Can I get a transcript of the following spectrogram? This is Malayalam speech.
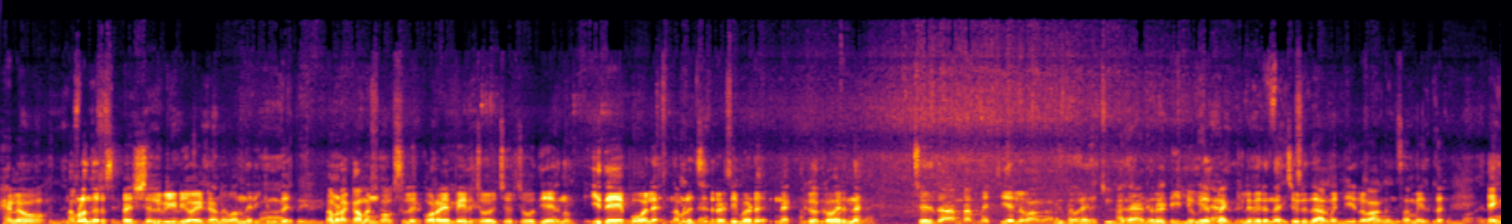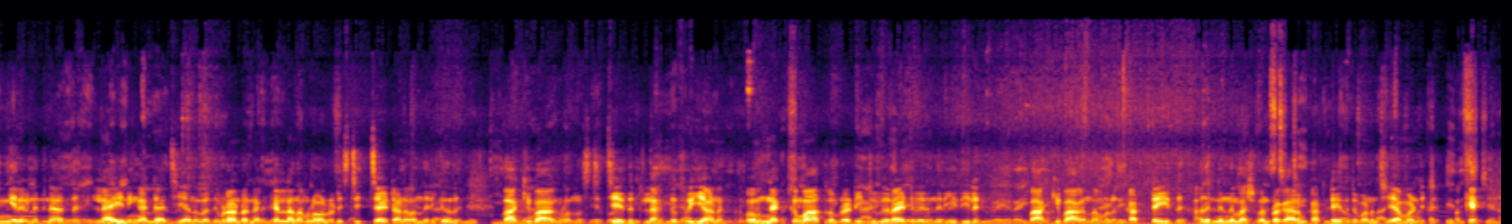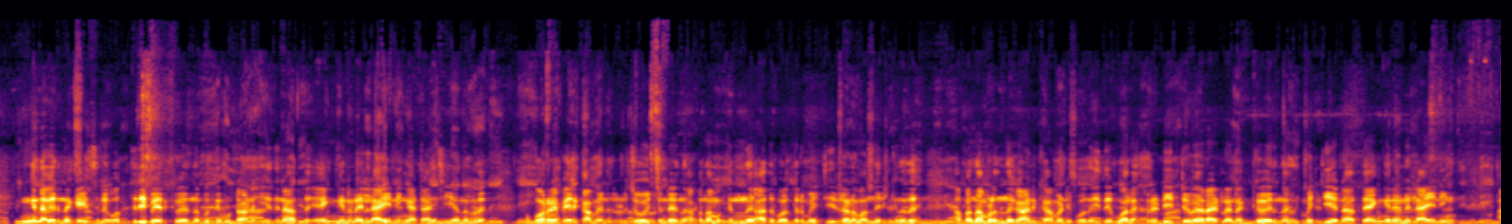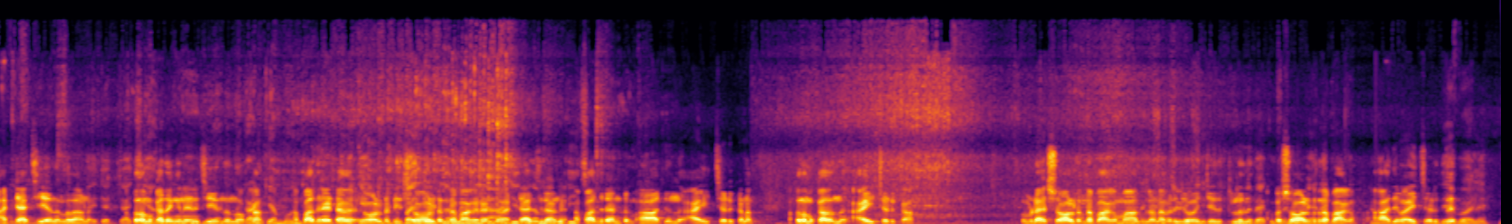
ഹലോ നമ്മൾ ഇന്നൊരു സ്പെഷ്യൽ വീഡിയോ ആയിട്ടാണ് വന്നിരിക്കുന്നത്. നമ്മുടെ കമന്റ് ബോക്സിൽ കുറേ പേര് ചോദിച്ച ഒരു ചോദ്യമായിരുന്നു ഇതേപോലെ നമ്മൾ റെഡിമെയ്ഡ് നെക്കൊക്കെ വരുന്ന ചുരിദാറിന്റെ മെറ്റീരിയൽ വാങ്ങാറുണ്ട് അതായത് റെഡി ടു വിയർ നെക്കിൽ വരുന്ന ചുരിദാർ മെറ്റീരിയൽ വാങ്ങുന്ന സമയത്ത് എങ്ങനെയാണ് ഇതിനകത്ത് ലൈനിങ് അറ്റാച്ച് ചെയ്യാന്നുള്ളത്? ഇവിടെ ഉണ്ടോ? നെക്കെല്ലാം നമ്മൾ ഓൾറെഡി സ്റ്റിച്ച് ആയിട്ടാണ് വന്നിരിക്കുന്നത്. ബാക്കി ഭാഗങ്ങളൊന്നും സ്റ്റിച്ച് ചെയ്തിട്ടില്ല. ഇത് ഫ്രീ ആണ്. അപ്പം നെക്ക് മാത്രം റെഡി ടു വിയർ ആയിട്ട് വരുന്ന രീതിയിൽ ബാക്കി ഭാഗം നമ്മൾ കട്ട് ചെയ്ത് അതിൽ നിന്ന് മെഷർമെന്റ് പ്രകാരം കട്ട് ചെയ്തിട്ട് വേണം ചെയ്യാൻ വേണ്ടിയിട്ട്. ഓക്കെ ഇങ്ങനെ വരുന്ന കേസിൽ ഒത്തിരി പേർക്ക് വരുന്ന ബുദ്ധിമുട്ടാണ് ഇതിനകത്ത് എങ്ങനെയാണ് ലൈനിങ് അറ്റാച്ച് ചെയ്യാന്നുള്ളത്? കുറേ പേര് കമന്റിലൂടെ ചോദിച്ചിട്ടുണ്ടായിരുന്നു അപ്പൊ നമുക്ക് ഇന്ന് അതുപോലത്തെ ഒരു മെറ്റീരിയലാണ് വന്നിരിക്കുന്നത് അപ്പോൾ നമ്മൾ ഇന്ന് കാണിക്കാൻ വേണ്ടി പോകുന്നത് ഇതുപോലെ റെഡി ടു വെയർ ആയിട്ടുള്ള നെക്ക് വരുന്ന മെറ്റീരിയലിനകത്ത് എങ്ങനെയാണ് ലൈനിങ് അറ്റാച്ച് ചെയ്യുക എന്നുള്ളതാണ് നമുക്ക് അത് എങ്ങനെയാണ് ചെയ്യുന്നത് നോക്കാം. അപ്പോൾ അതിനായിട്ട് ഓൾറെഡി ഷോൾഡറിന്റെ ഭാഗം രണ്ടും അറ്റാച്ച്ഡ് ആണ്. അപ്പോൾ അത് രണ്ടും ആദ്യം ഒന്ന് അയച്ചെടുക്കണം. അപ്പോൾ നമുക്കതൊന്ന് അയച്ചെടുക്കാം. ഇവിടെ ഷോൾഡറിന്റെ ഭാഗം മാത്രമാണ് അവർ ജോയിൻ ചെയ്തിട്ടുള്ളത്. അപ്പോൾ ഷോൾഡറിന്റെ ഭാഗം ആദ്യം അയച്ചെടുത്ത്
